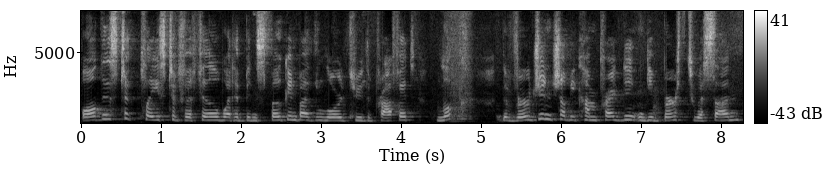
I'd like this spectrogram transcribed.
All this took place to fulfill what had been spoken by the Lord through the prophet Look, the virgin shall become pregnant and give birth to a son,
